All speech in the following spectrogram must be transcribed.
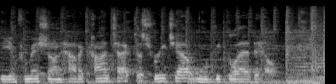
the information on how to contact us. Reach out and we'll be glad to help.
